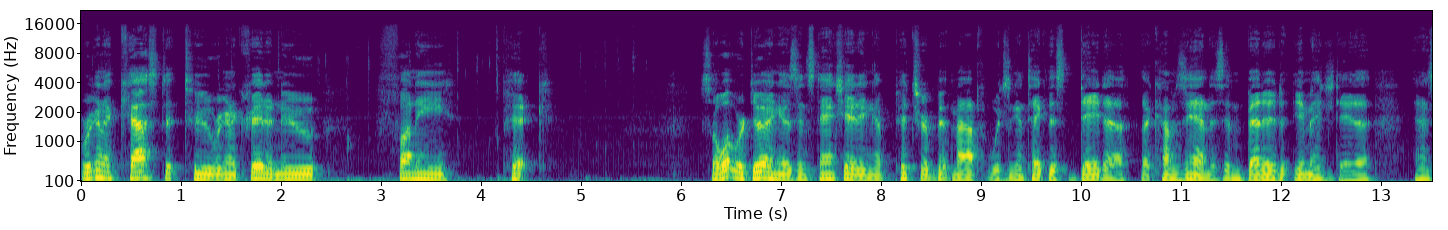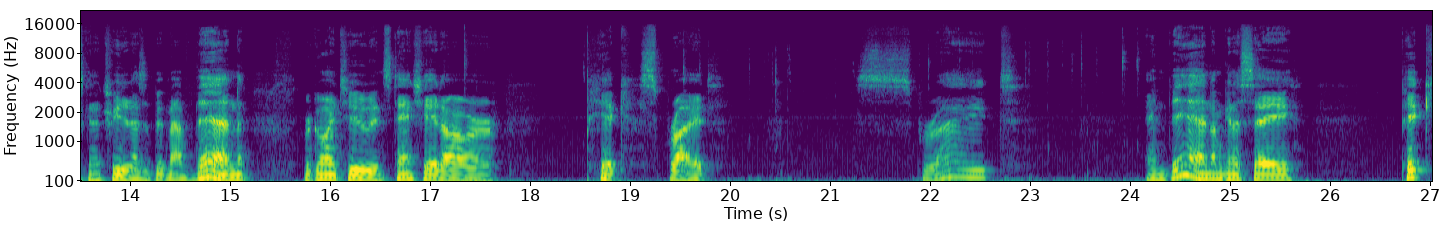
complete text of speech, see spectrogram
we're going to cast it to, we're going to create a new funny pick. So what we're doing is instantiating a picture bitmap, which is going to take this data that comes in, this embedded image data, and it's going to treat it as a bitmap. Then we're going to instantiate our pick sprite. Sprite. And then I'm going to say pick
